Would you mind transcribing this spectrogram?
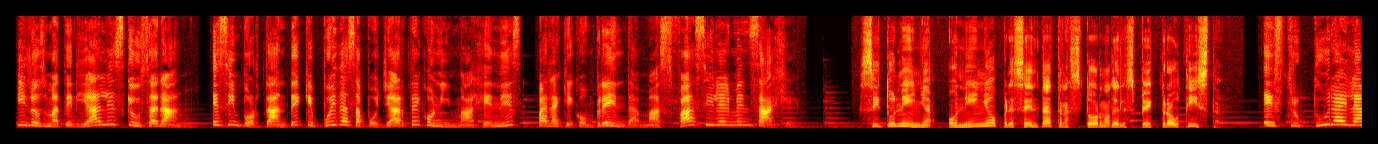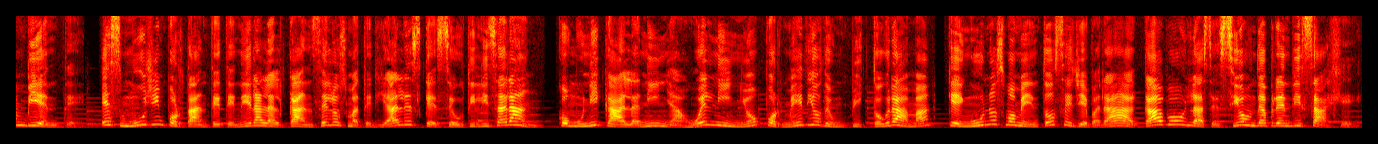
y los materiales que usarán. Es importante que puedas apoyarte con imágenes para que comprenda más fácil el mensaje. si tu niña o niño presenta trastorno del espectro autista, Estructura el ambiente. Es muy importante tener al alcance los materiales que se utilizarán. Comunica a la niña o el niño por medio de un pictograma que en unos momentos se llevará a cabo la sesión de aprendizaje.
